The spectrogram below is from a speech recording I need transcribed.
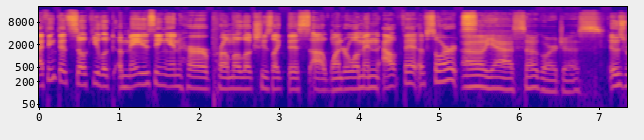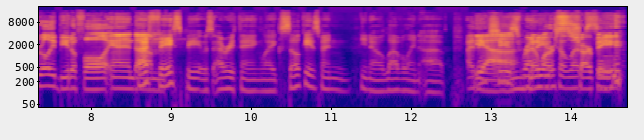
I think that Silky looked amazing in her promo look. She's like this uh, Wonder Woman outfit of sorts. oh yeah, so gorgeous. it was really beautiful and That um, face beat was everything. Like Silky's been, you know, leveling up. I think Yeah, she's no ready more to lip sync.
